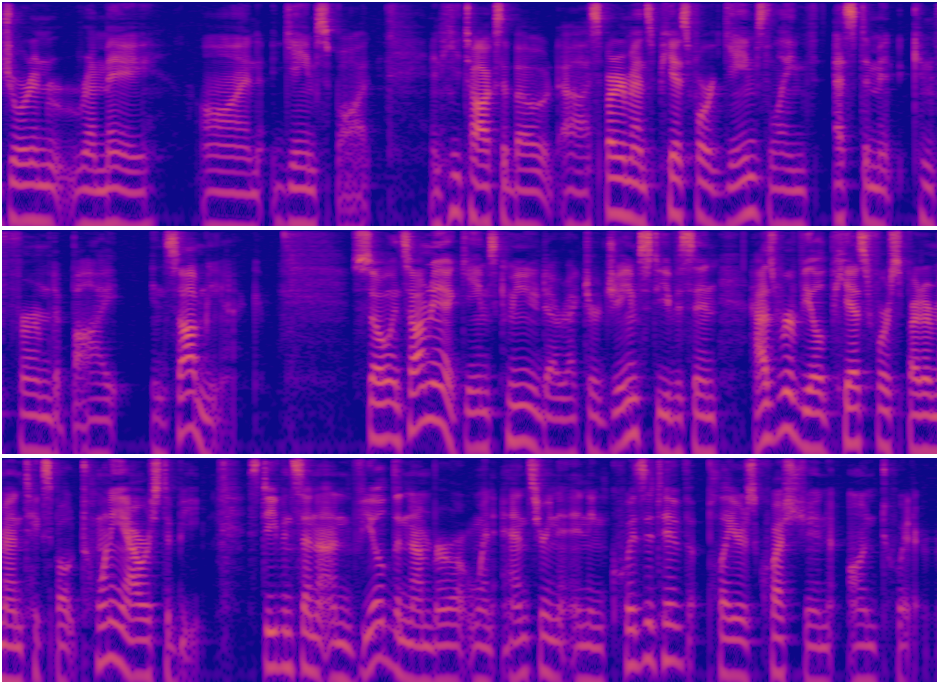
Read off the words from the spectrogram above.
Jordan Ramée on GameSpot, and he talks about uh, Spider-Man's PS4 games length estimate confirmed by Insomniac. So, Insomniac Games community director James Stevenson has revealed PS4 Spider Man takes about 20 hours to beat. Stevenson unveiled the number when answering an inquisitive player's question on Twitter.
